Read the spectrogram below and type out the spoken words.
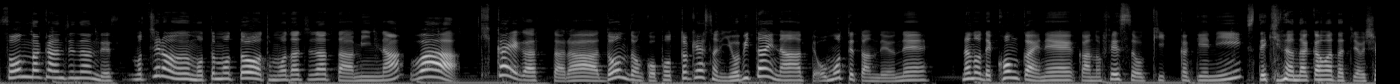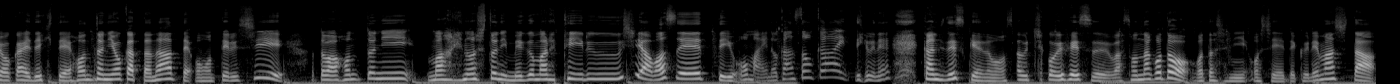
そんな感じなんです。もちろんもともと友達だったみんなは機会があったらどんどんこうポッドキャストに呼びたいなって思ってたんだよね。なので今回ねあのフェスをきっかけに素敵な仲間たちを紹介できて本当に良かったなって思ってるしあとは本当に周りの人に恵まれている幸せっていうお前の感想かいっていうね感じですけれどもうち恋フェスはそんなことを私に教えてくれました。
